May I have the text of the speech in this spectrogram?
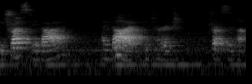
we trust in God, and God, in turn, trusts in us.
